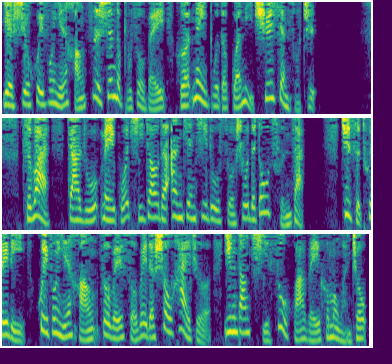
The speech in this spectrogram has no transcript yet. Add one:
也是汇丰银行自身的不作为和内部的管理缺陷所致。此外，假如美国提交的案件记录所说的都存在，据此推理，汇丰银行作为所谓的受害者，应当起诉华为和孟晚舟，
